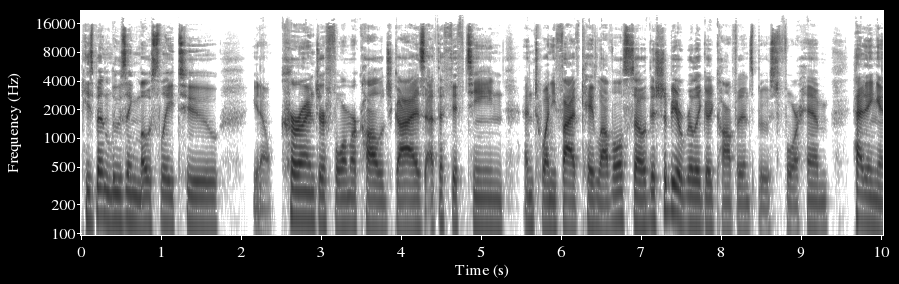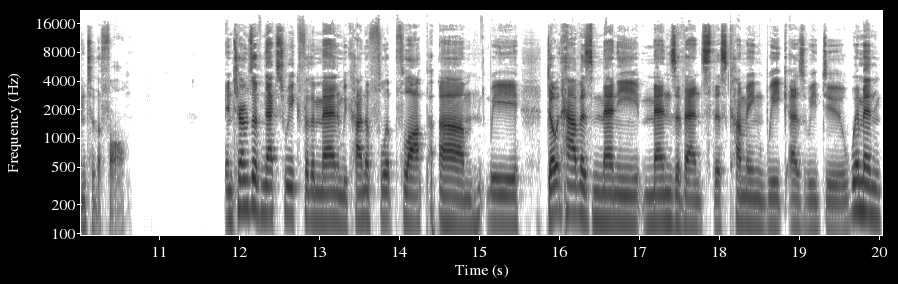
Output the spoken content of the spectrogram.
He's been losing mostly to you know, current or former college guys at the 15 and 25K level. So this should be a really good confidence boost for him heading into the fall. In terms of next week for the men, we kind of flip flop. Um, we don't have as many men's events this coming week as we do women,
